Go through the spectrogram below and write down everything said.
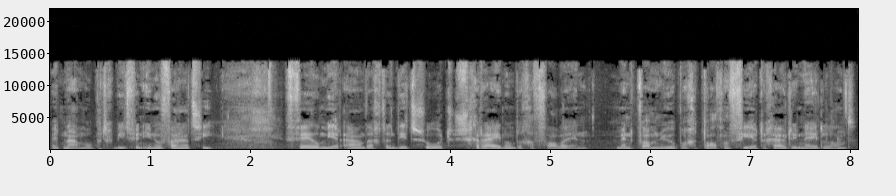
met name op het gebied van innovatie, veel meer aandacht aan dit soort schrijnende gevallen. En men kwam nu op een getal van 40 uit in Nederland.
